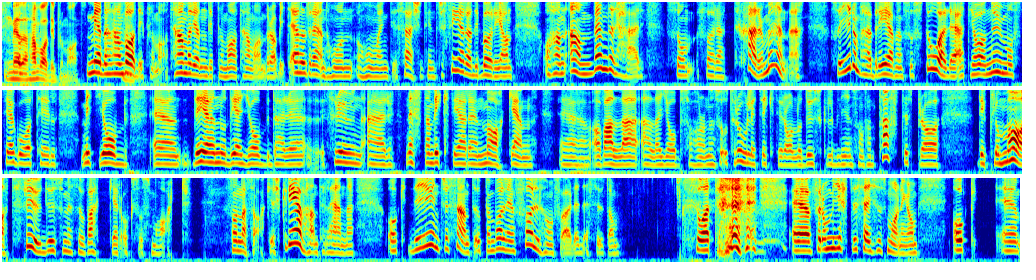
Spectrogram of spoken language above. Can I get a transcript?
Medan han var diplomat? Medan han var mm. diplomat. Han var redan diplomat, han var en bra bit äldre än hon och hon var inte särskilt intresserad i början. Och han använder det här som för att skärma henne. Så i de här breven så står det att ja, nu måste jag gå till mitt jobb. Eh, det är nog det jobb där eh, frun är nästan viktigare än maken. Eh, av alla, alla jobb så har hon en så otroligt viktig roll och du skulle bli en så fantastiskt bra diplomatfru, du som är så vacker och så smart. Sådana saker skrev han till henne. Och det är ju intressant, uppenbarligen föll hon för det dessutom. Så att, eh, för de gifte sig så småningom. Och eh,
